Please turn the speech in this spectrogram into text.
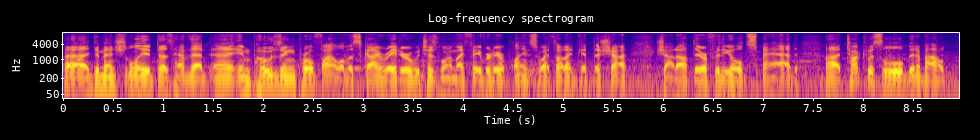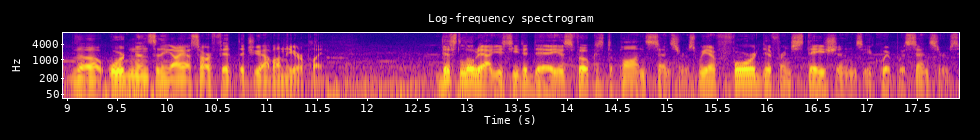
uh, dimensionally, it does have that uh, imposing profile of a Skyraider, which is one of my favorite airplanes. So, I thought I'd get the shot shot out there for the old SPAD. Uh, talk to us a little bit about the ordnance and the ISR fit that you have on the airplane. This loadout you see today is focused upon sensors. We have four different stations equipped with sensors.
